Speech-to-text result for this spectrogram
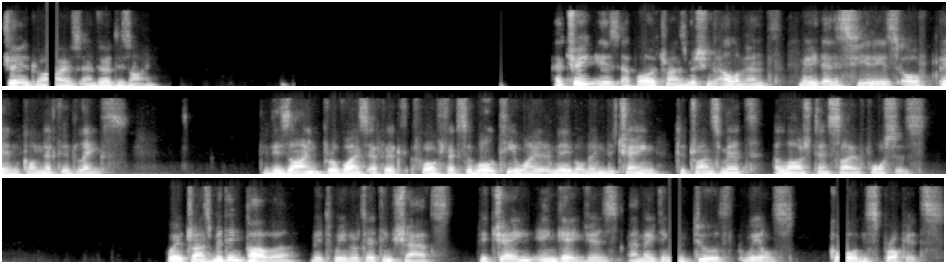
chain drives and their design. A chain is a power transmission element made as a series of pin-connected links. The design provides effect for flexibility while enabling the chain to transmit a large tensile forces. When transmitting power between rotating shafts, the chain engages a mating tooth wheels called sprockets.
